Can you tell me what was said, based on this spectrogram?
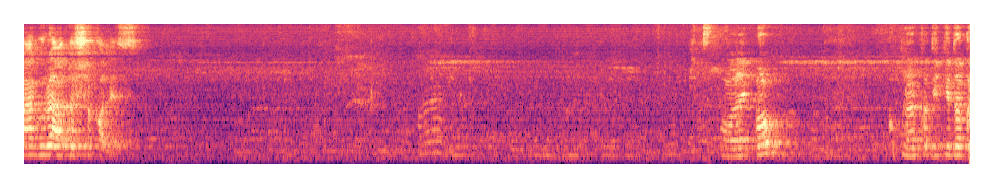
মাগুরা আদর্শ কলেজ। আপনার প্রতি কৃতজ্ঞ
